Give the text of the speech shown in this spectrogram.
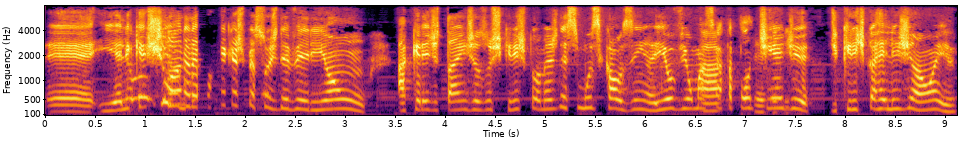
É, e ele questiona, né? Por que, que as pessoas deveriam acreditar em Jesus Cristo, pelo menos nesse musicalzinho aí? Eu vi uma Ah, certa pontinha de, de crítica à religião aí.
